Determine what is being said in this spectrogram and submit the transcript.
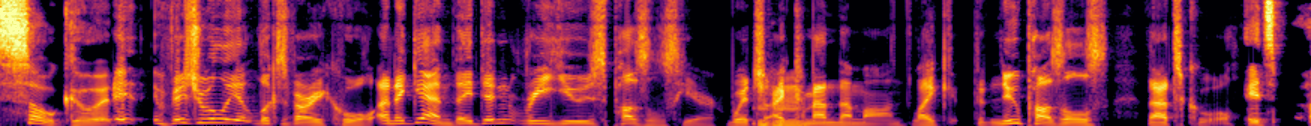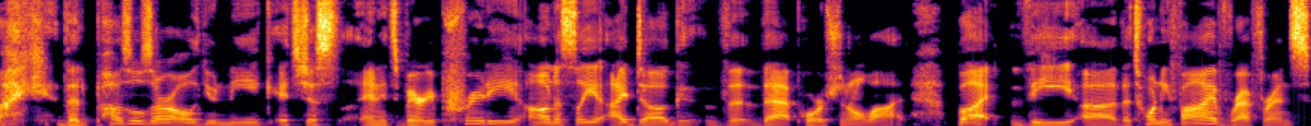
so good. It visually it looks very cool. And again, they didn't reuse puzzles here, which I Mhm. commend them on. Like the new puzzles, that's cool. it's like the puzzles are all unique it's just and it's very pretty honestly i dug the, that portion a lot but the uh the 25 reference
